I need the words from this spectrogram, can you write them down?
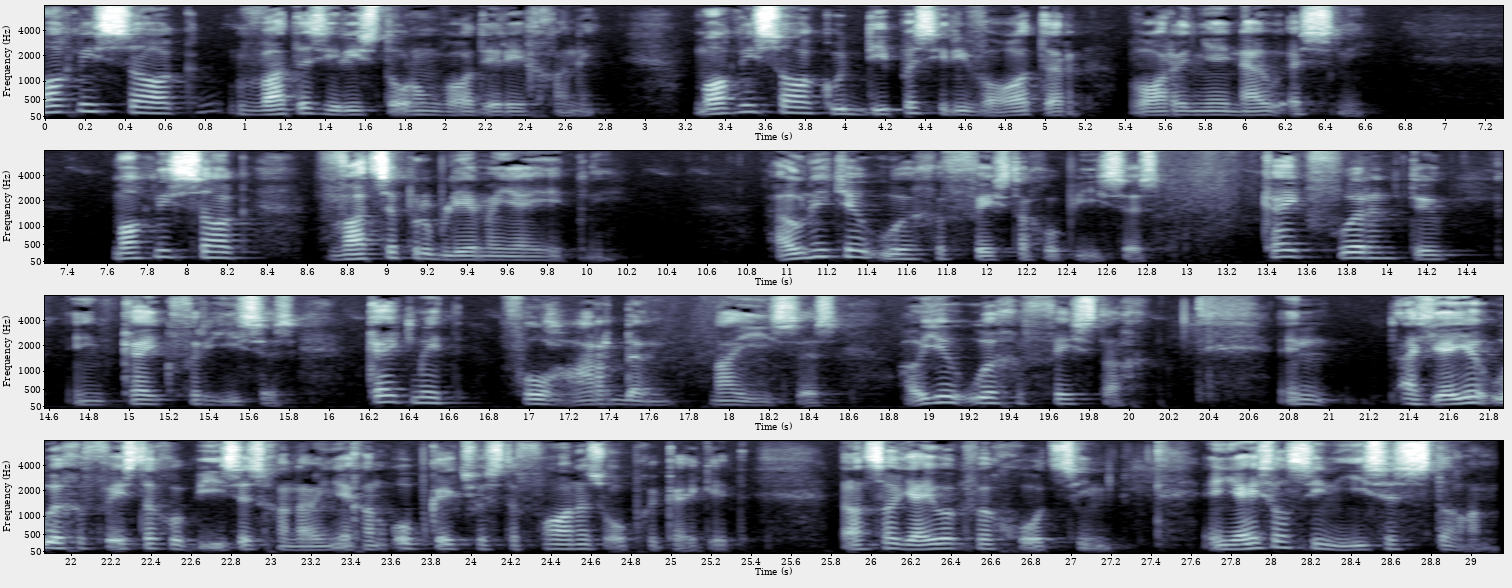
maak nie saak wat is hierdie storm waardeur jy gaan nie. Maak nie saak hoe diep is hierdie water waarin jy nou is nie. Maak nie saak watse probleme jy het nie. Hou net jou oë gefestig op Jesus. Kyk vorentoe en kyk vir Jesus. Kyk met volharding na Jesus. Hou jou oë gefestig. En as jy jou oë gefestig op Jesus gaan nou en jy gaan opkyk so Stefanus opgekyk het, dan sal jy ook vir God sien en jy sal sien Jesus staan.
